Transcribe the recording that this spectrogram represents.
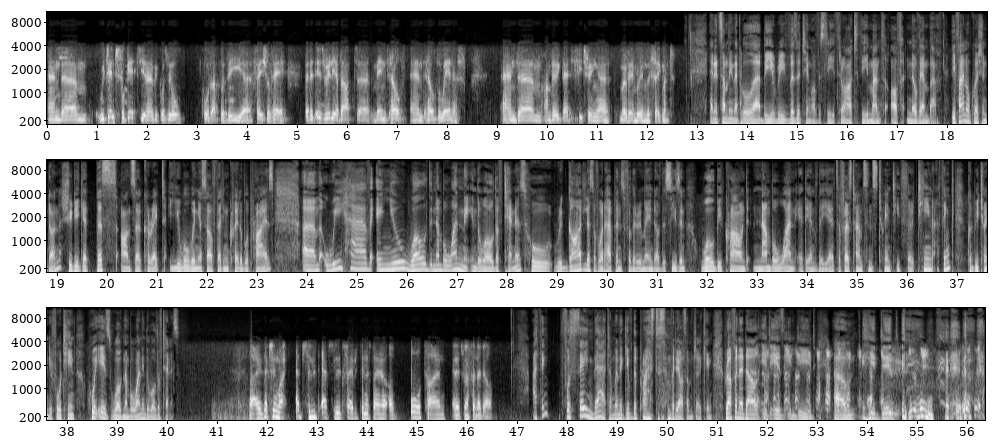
and um, we tend to forget, you know, because we're all caught up with the uh, facial hair, that it is really about uh, men's health and health awareness. and um, I'm very glad you're featuring uh, Movember in this segment. And it's something that we'll uh, be revisiting, obviously, throughout the month of November. The final question, Don. Should you get this answer correct, you will win yourself that incredible prize. Um, we have a new world number one in the world of tennis who, regardless of what happens for the remainder of the season, will be crowned number one at the end of the year. It's the first time since 2013, I think. Could be 2014. Who is world number one in the world of tennis? Uh, he's actually my absolute, absolute favorite tennis player of all time, and it's Rafa Nadal. I think for saying that, I'm going to give the prize to somebody else. I'm joking. Rafa Nadal, it is indeed. Um, he did. You mean?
